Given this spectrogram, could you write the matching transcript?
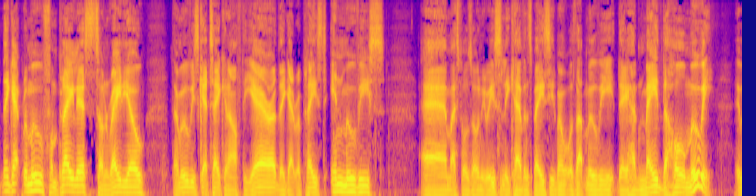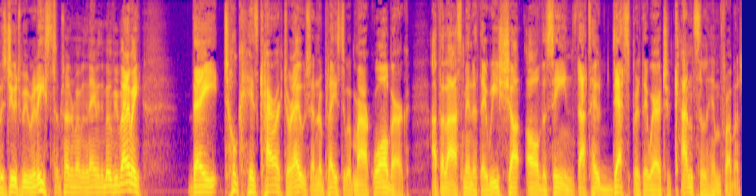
they get removed from playlists on radio. Their movies get taken off the air. They get replaced in movies. Um, I suppose only recently, Kevin Spacey, remember what was that movie? They had made the whole movie. It was due to be released. I'm trying to remember the name of the movie. But anyway, they took his character out and replaced it with Mark Wahlberg at the last minute. They reshot all the scenes. That's how desperate they were to cancel him from it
